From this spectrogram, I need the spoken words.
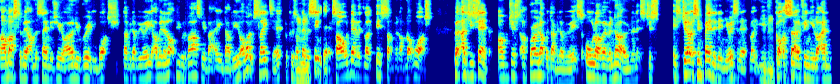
I must admit, I'm the same as you. I only really watch WWE. I mean, a lot of people have asked me about AEW. I won't slate it because I've Mhm. never seen it, so I would never like this something I've not watched. But as you said, I'm just I've grown up with WWE. It's all I've ever known, and it's just it's you know it's embedded in you, isn't it? Like you've Mhm. got a certain thing you like, and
